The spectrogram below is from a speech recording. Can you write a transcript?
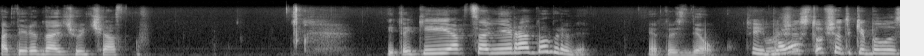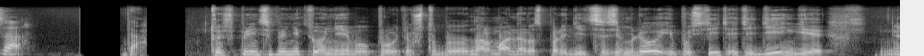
о передаче участков. И такие акционеры одобрили эту сделку. То есть Но- большинство все-таки было за. То есть, в принципе, никто не был против, чтобы нормально распорядиться землей и пустить эти деньги э, Никто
